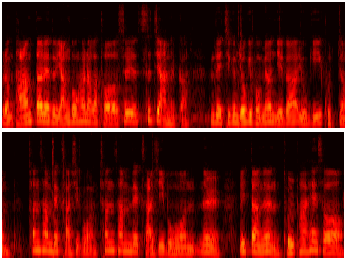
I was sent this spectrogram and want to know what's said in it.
그럼 다음 달에도 양봉 하나가 더 쓸, 쓰지 않을까. 근데 지금 여기 보면 얘가 여기 고점 1345원, 1345원을 일단은 돌파해서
